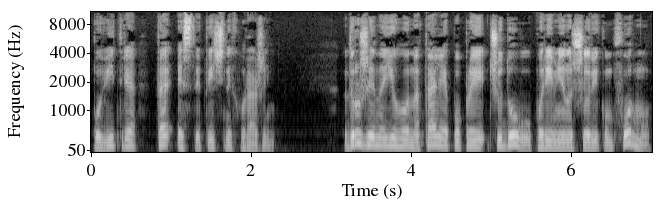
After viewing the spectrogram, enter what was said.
повітря та естетичних вражень. Дружина його Наталія, попри чудову порівняно з чоловіком форму,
